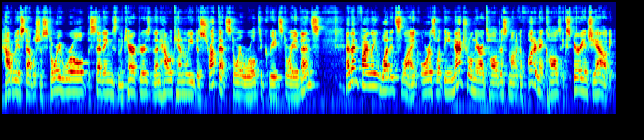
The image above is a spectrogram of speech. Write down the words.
How do we establish a story world, the settings and the characters? Then how can we disrupt that story world to create story events? And then finally, what it's like, or is what the natural narratologist Monika Fludernik calls experientiality.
